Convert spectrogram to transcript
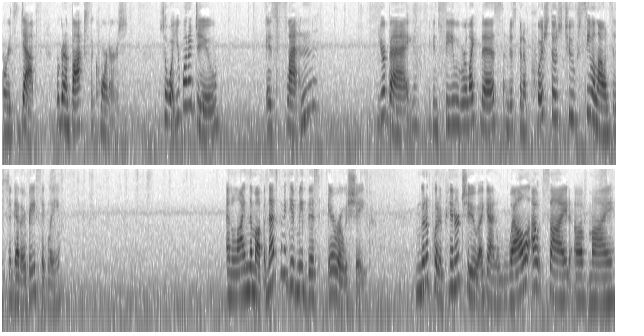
or its depth, we're going to box the corners. So what you want to do is flatten your bag. You can see we were like this. I'm just going to push those two seam allowances together basically and line them up. And that's going to give me this arrow shape. I'm going to put a pin or two, again, well outside of my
